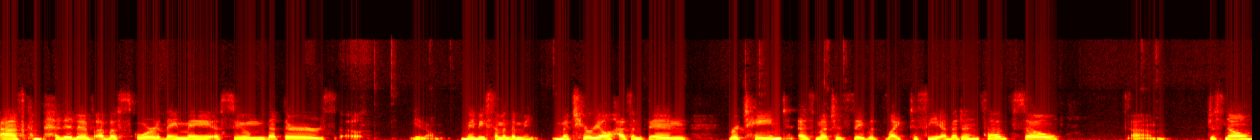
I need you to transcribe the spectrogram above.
as competitive of a score, they may assume that there's, uh, you know, maybe some of the material hasn't been retained as much as they would like to see evidence of. So, um, just know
